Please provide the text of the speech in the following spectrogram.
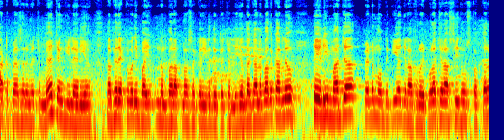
ਘੱਟ ਪੈਸੇ ਦੇ ਵਿੱਚ ਮੈਂ ਚੰਗੀ ਲੈਣੀ ਆ, ਤਾਂ ਫਿਰ ਇੱਕ ਵਾਰੀ ਬਾਈ ਨੰਬਰ ਆਪਣਾ ਸਕਰੀਨ ਦੇ ਉੱਤੇ ਚੱਲੀ ਜਾਂਦਾ। ਗੱਲਬਾਤ ਕਰ ਲਿਓ। ਢੇਲੀ ਮਾਝਾ, ਪਿੰਡ ਮੁੱਦਕੀ ਆ ਜ਼ਿਲ੍ਹਾ ਫਿਰੋਜ਼ਪੁਰ 84277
